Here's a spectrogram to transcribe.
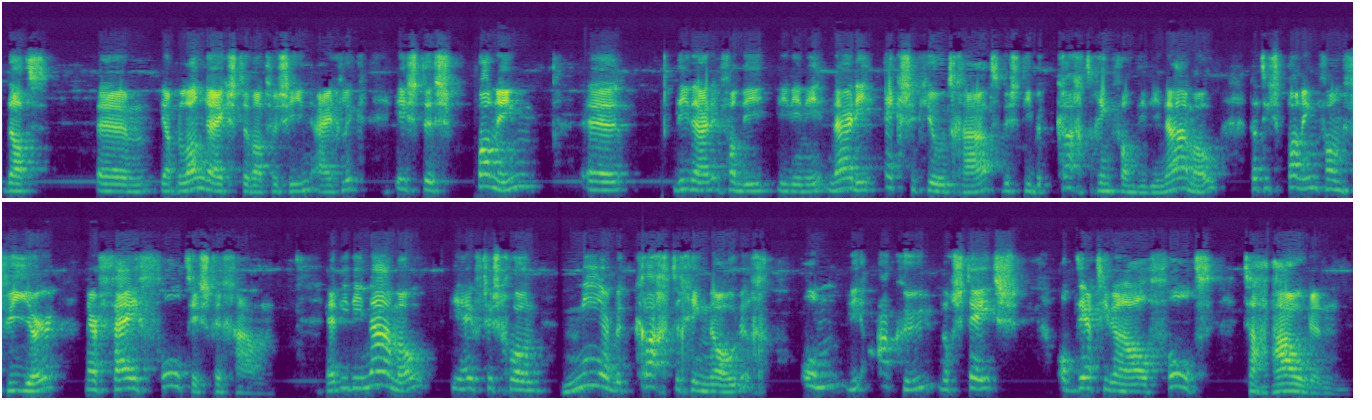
dat um, ja, het belangrijkste wat we zien eigenlijk is de spanning uh, die, naar, van die, die, die naar die execute gaat, dus die bekrachtiging van die dynamo, dat die spanning van 4 naar 5 volt is gegaan. Die dynamo die heeft dus gewoon meer bekrachtiging nodig om die accu nog steeds op 13,5 volt te houden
